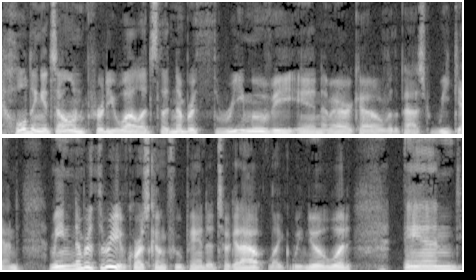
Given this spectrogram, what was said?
holding its own pretty well. It's the number three movie in America over the past weekend. I mean, number three, of course, Kung Fu Panda took it out like we knew it would. And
